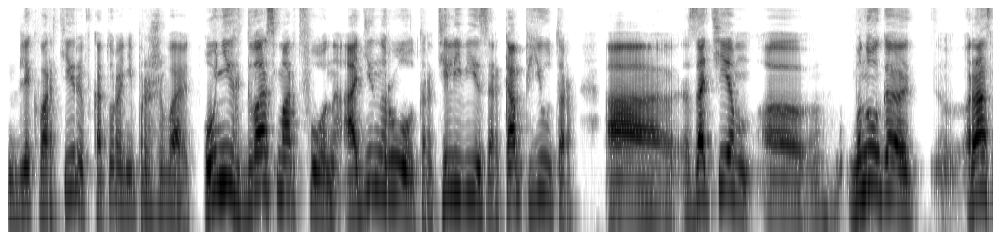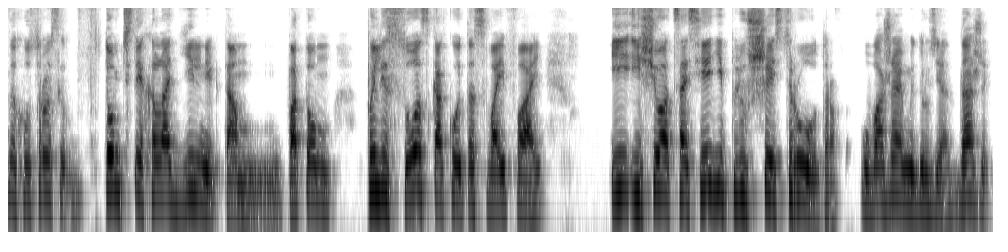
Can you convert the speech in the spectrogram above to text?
для квартиры, в которой они проживают. У них два смартфона, один роутер, телевизор, компьютер, а, затем а, много разных устройств, в том числе холодильник, там, потом пылесос какой-то с Wi-Fi. И еще от соседей плюс 6 роутеров. Уважаемые друзья, даже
